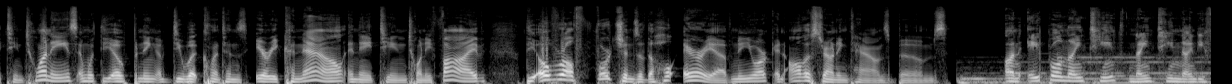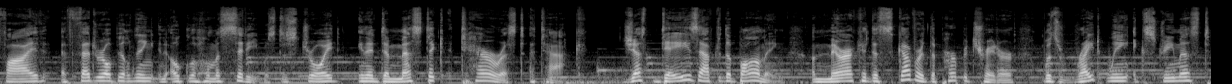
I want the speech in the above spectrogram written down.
1820s, and with the opening of DeWitt Clinton's Erie Canal in 1825, the overall fortunes of the whole area of New York and all the surrounding towns booms. On April 19, 1995, a federal building in Oklahoma City was destroyed in a domestic terrorist attack. Just days after the bombing, America discovered the perpetrator was right wing extremist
